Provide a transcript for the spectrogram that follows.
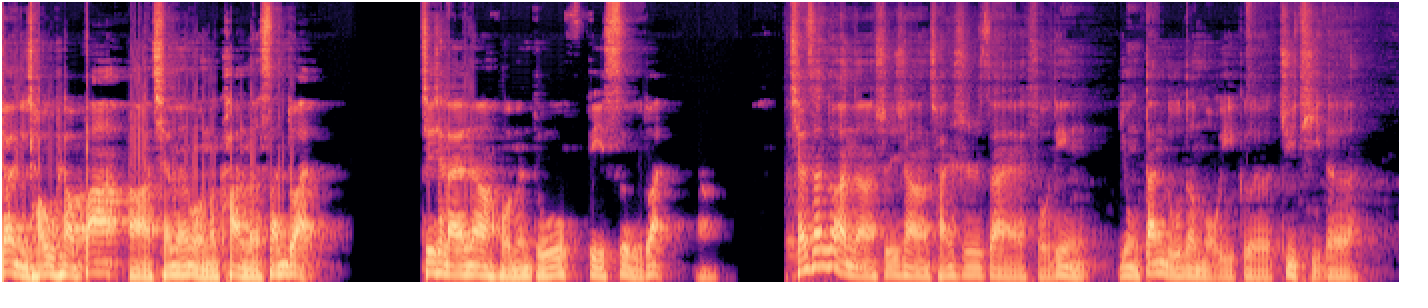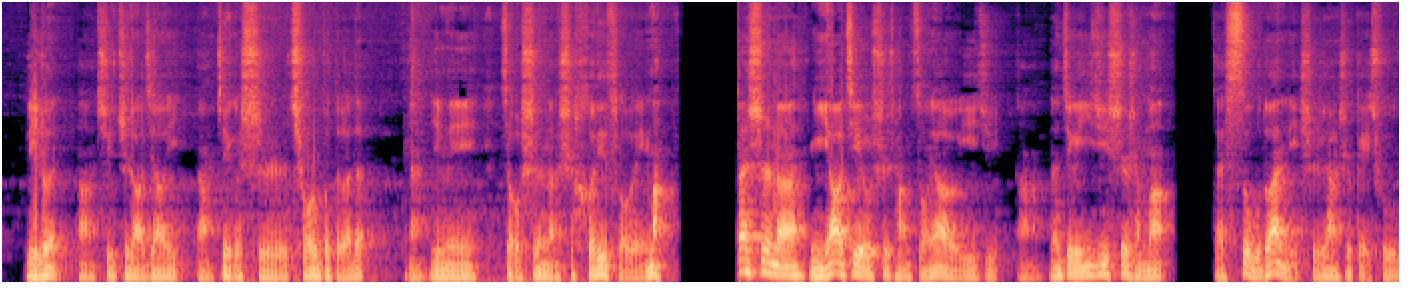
教你炒股票八啊，前文我们看了三段，接下来呢，我们读第四五段啊。前三段呢，实际上禅师在否定用单独的某一个具体的理论啊去指导交易啊，这个是求而不得的啊，因为走势呢是合力所为嘛。但是呢，你要介入市场，总要有依据啊。那这个依据是什么？在四五段里，实际上是给出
